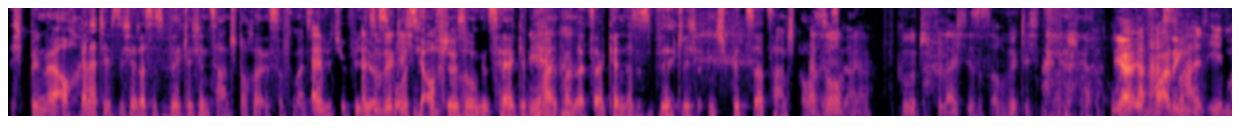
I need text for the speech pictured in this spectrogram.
Ich bin mir auch relativ sicher, dass es wirklich ein Zahnstocher ist auf manchen Äh, YouTube-Videos, also wo wirklich es die Auflösung es hergibt, Ja. meint man zu erkennen, dass es wirklich ein spitzer Zahnstocher Ach so, ist. ja. Gut, vielleicht ist es auch wirklich ein Zahnstocher. Oder Ja, dann hast du halt eben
